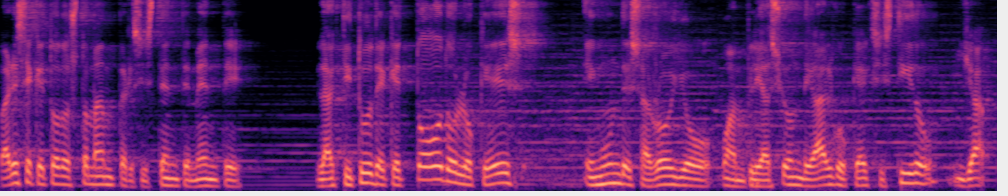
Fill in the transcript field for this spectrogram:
parece que todos toman persistentemente la actitud de que todo lo que es en un desarrollo o ampliación de algo que ha existido ya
